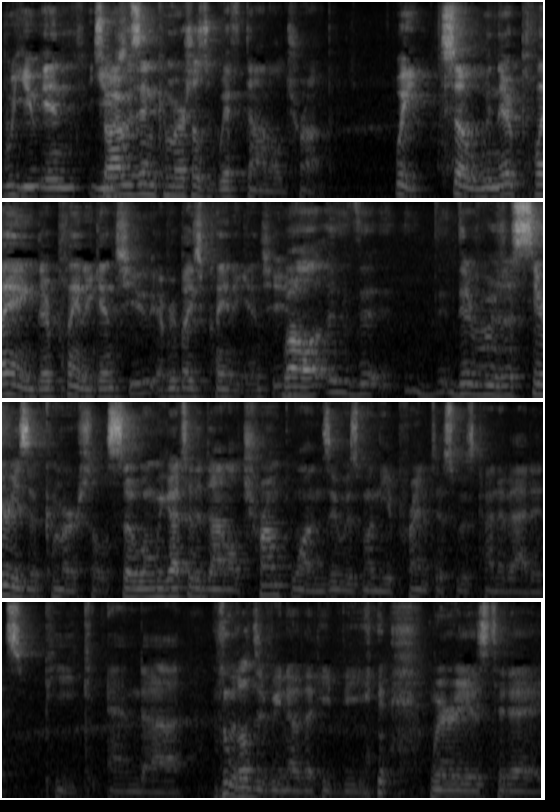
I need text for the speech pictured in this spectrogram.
Were you in? So I was in commercials with Donald Trump. Wait. So when they're playing, they're playing against you. Everybody's playing against you. Well, the, there was a series of commercials. So when we got to the Donald Trump ones, it was when The Apprentice was kind of at its peak, and uh, little did we know that he'd be where he is today.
